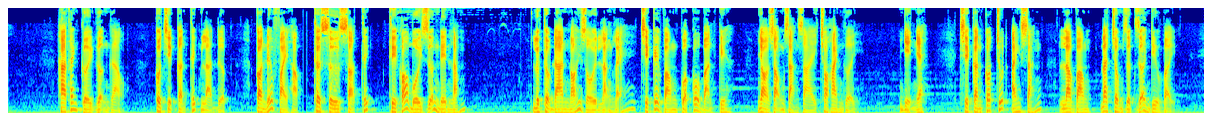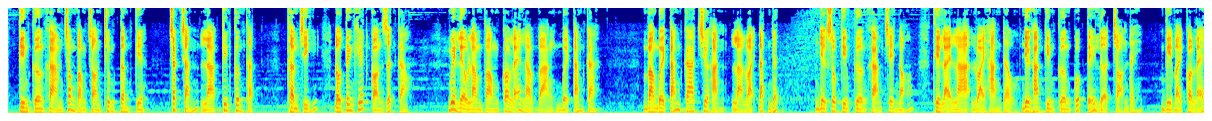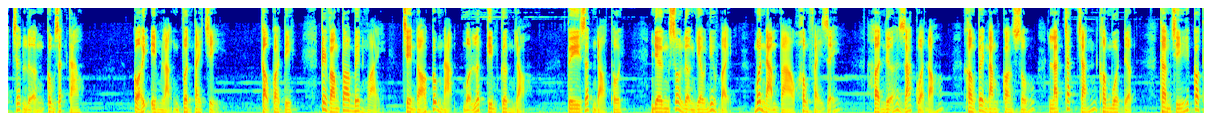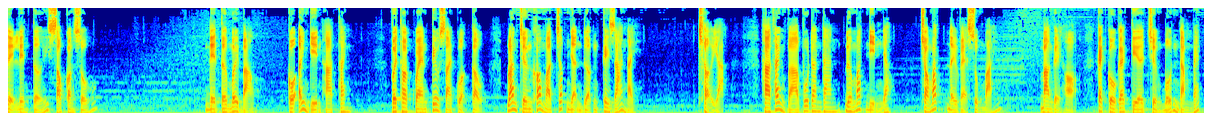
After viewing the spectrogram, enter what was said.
Hà Thanh cười gượng gạo. Cô chỉ cần thích là được. Còn nếu phải học, Thật sự sở thích thì khó bồi dưỡng nên lắm. Lực thượng đàn nói rồi lặng lẽ Chỉ cái vòng của cô bạn kia, Nhỏ giọng giảng dài cho hai người. Nhìn nhé, Chỉ cần có chút ánh sáng Là vòng đã trông rực rỡ như vậy. Kim cương khảm trong vòng tròn trung tâm kia Chắc chắn là kim cương thật, Thậm chí độ tinh khiết còn rất cao. Nguyên liệu làm vòng có lẽ là vàng 18K Vàng 18K chưa hẳn là loại đắt nhất. Nhưng số kim cương khảm trên nó Thì lại là loại hàng đầu. Nhưng hãng kim cương quốc tế lựa chọn đấy, Vì vậy có lẽ chất lượng cũng rất cao. Cô ấy im lặng vươn tay chỉ. Cậu coi đi, Cái vòng to bên ngoài, Trên đó cũng nạm một lớp kim cương nhỏ. Tuy rất nhỏ thôi, Nhưng số lượng nhiều như vậy, Muốn nạm vào không phải dễ. Hơn nữa, giá của nó Không tới 5 con số là chắc chắn không mua được, Thậm chí có thể lên tới 6 con số. Nên tớ mới bảo, Cô ấy nhìn Hà Thanh. Với thói quen tiêu xài của cậu, Đoán chừng khó mà chấp nhận được cây giá này. Trời ạ! Hà Thanh và Vu Đan Đan đưa mắt nhìn nhau, Trong mắt đầy vẻ sùng bái. Ba người họ, Cách cô gái kia chừng 4-5 mét.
